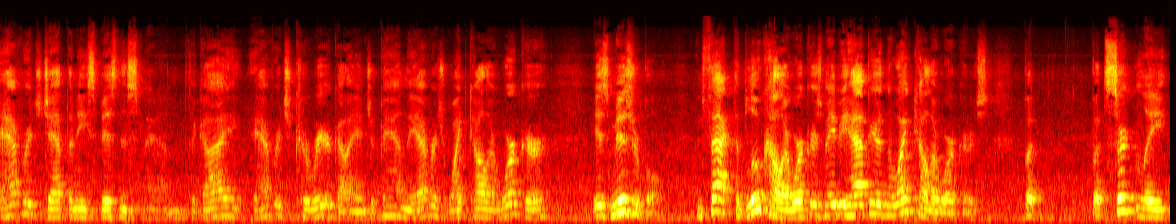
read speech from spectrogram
average Japanese businessman, the guy, average career guy in Japan, the average white collar worker, is miserable. In fact, the blue collar workers may be happier than the white collar workers but, but certainly,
